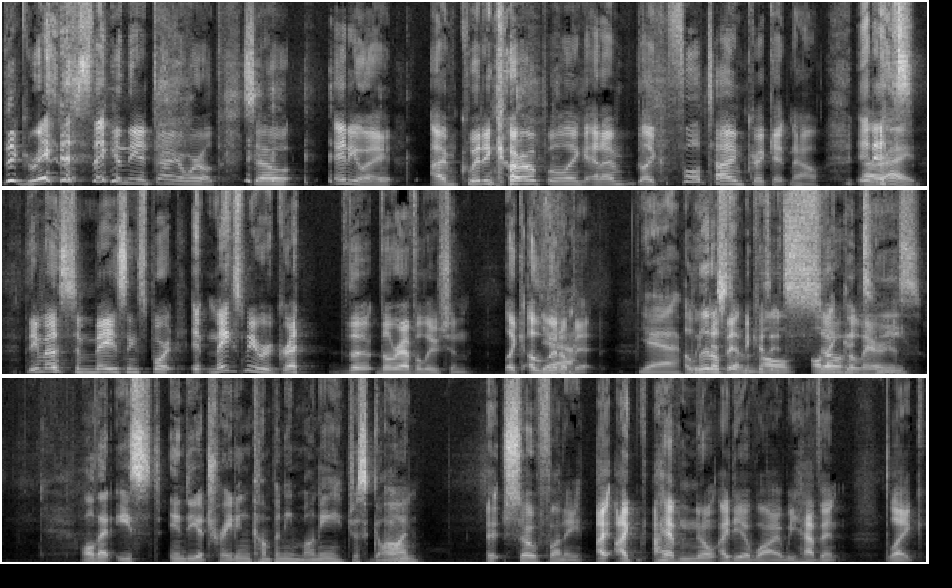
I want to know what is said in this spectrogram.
the greatest thing in the entire world. So anyway, I'm quitting carpooling and I'm like full time cricket now. It is All right. the most amazing sport. It makes me regret the the revolution like a little bit, yeah, a little bit because all, it's so good tea, hilarious. All that East India Trading Company money just um, gone. It's so funny. I, I I have no idea why we haven't like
